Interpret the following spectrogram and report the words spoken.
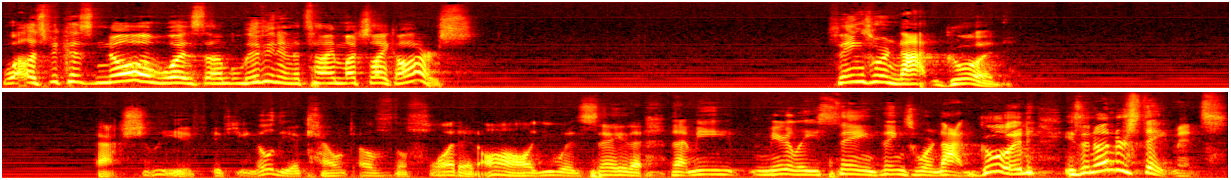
Well, it's because Noah was um, living in a time much like ours. Things were not good actually, if, if you know the account of the flood at all, you would say that, that me merely saying things were not good is an understatement.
